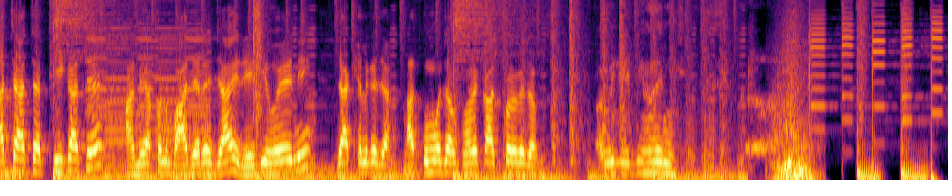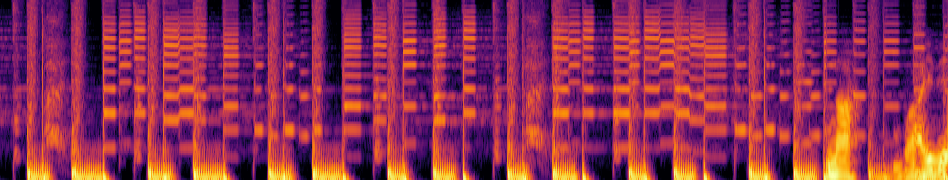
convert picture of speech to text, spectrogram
আচ্ছা আচ্ছা ঠিক আছে আমি এখন বাজারে যাই রেডি হয়ে নি যা খেলকে যা আর তুমিও যাও ঘরে কাজ করে যাও আমি রেডি হয়ে নি না বাইরে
